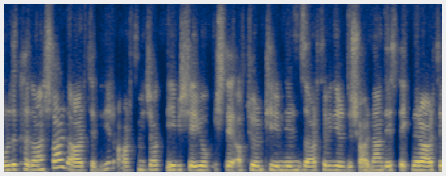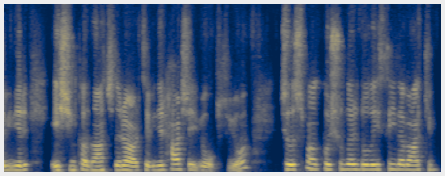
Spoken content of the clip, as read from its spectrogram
burada kazançlar da artabilir, artmayacak diye bir şey yok. İşte atıyorum primleriniz artabilir, dışarıdan destekler artabilir, eşin kazançları artabilir. Her şey bir opsiyon. Çalışma koşulları dolayısıyla belki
